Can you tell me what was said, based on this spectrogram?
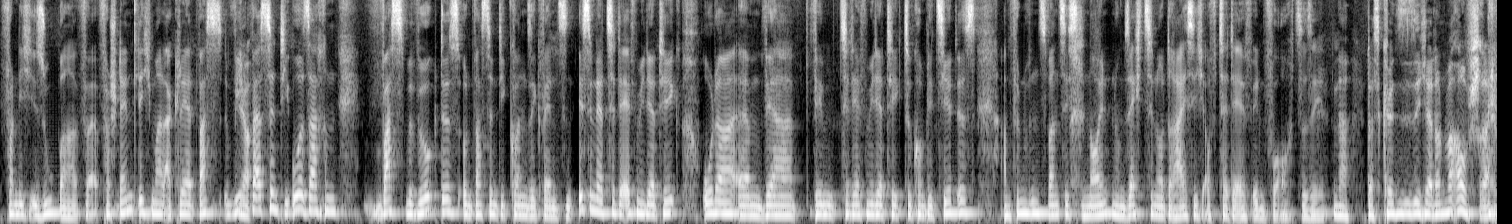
Fand ich super. Ver verständlich mal erklärt, was, wie, Ja. was sind die Ursachen, was bewirkt es und was sind die Konsequenzen. Ist in der ZDF-Mediathek oder ähm, wer wem ZDF-Mediathek zu kompliziert ist, am 25.09. um 16.30 Uhr auf ZDF-Info auch zu sehen. Na, das können Sie sich ja dann mal aufschreiben,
